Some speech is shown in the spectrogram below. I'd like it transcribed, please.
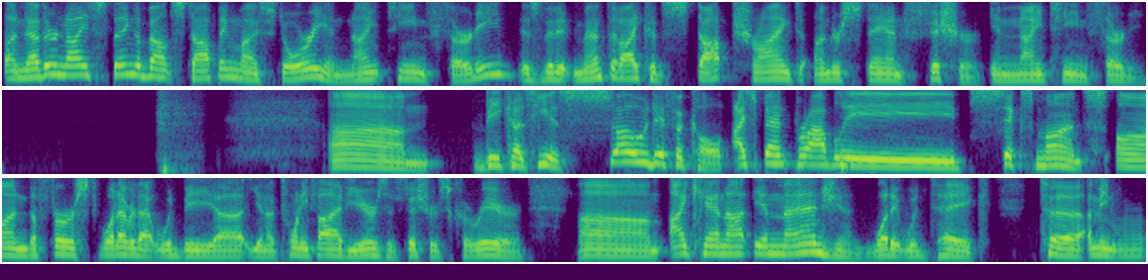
Another nice thing about stopping my story in 1930 is that it meant that I could stop trying to understand Fisher in 1930. um, because he is so difficult. I spent probably six months on the first, whatever that would be, uh, you know, 25 years of Fisher's career. Um, I cannot imagine what it would take to, I mean,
